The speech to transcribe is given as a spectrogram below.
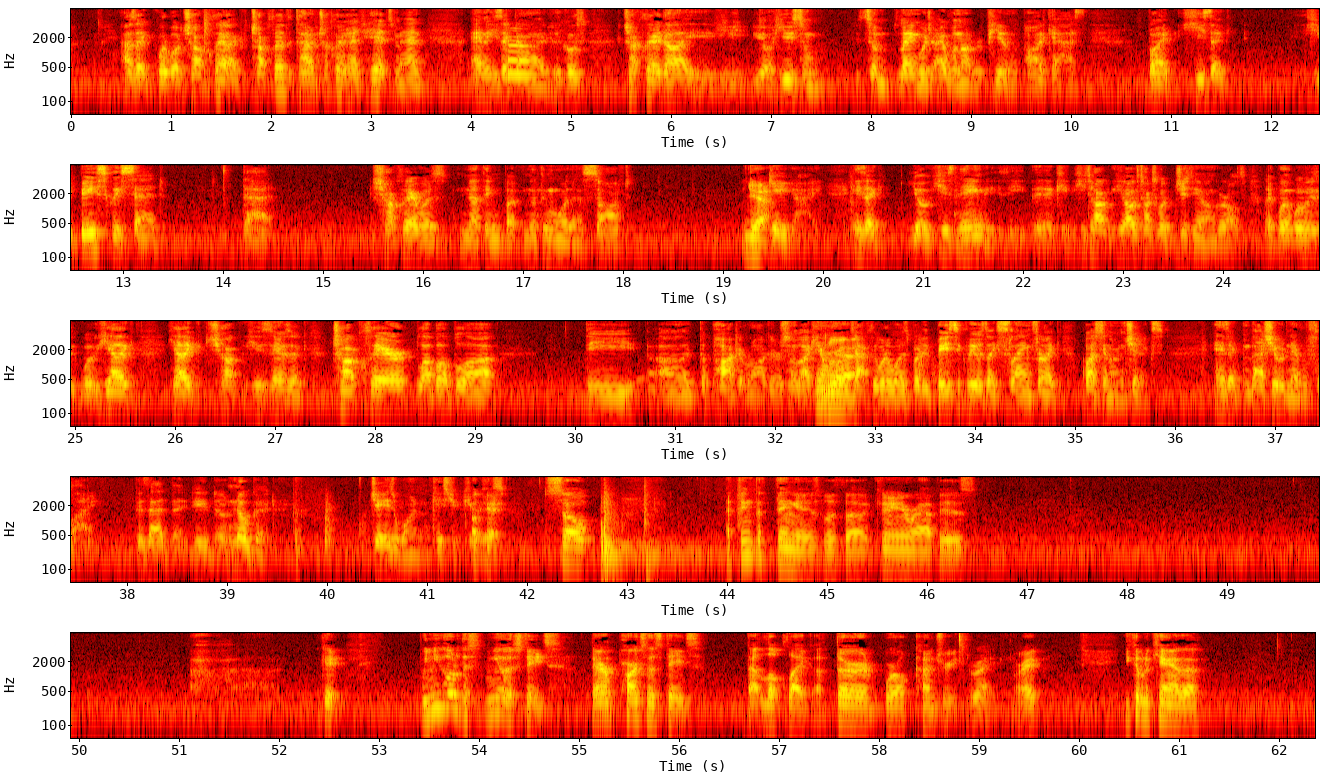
I was like, what about Chocolate? Like Chocolate at the time, Chocolate had hits, man. And he's like, nah, he goes, Chocolate, uh, he, you know, he used some some language I will not repeat on the podcast, but he's like, he basically said that Chocolate was nothing but nothing more than a soft Yeah. gay guy. He's like, yo, his name is he, he talk he always talks about jizzing on girls. Like what, what was what, he had like he had like his name was like Choclair, blah blah blah. The uh, like the pocket rocket or something. I can't remember Yeah. exactly what it was, but it basically was like slang for like busting on chicks. And he's like, that shit would never fly because that, that you know, no good. Jay's one in case you're curious. Okay. So, I think the thing is with uh, Canadian rap is. Okay, when you go to the when you go to the states, there are parts of the states that look like a third world country, Right. right? You come to Canada,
